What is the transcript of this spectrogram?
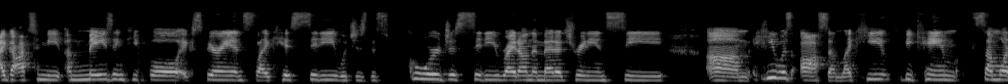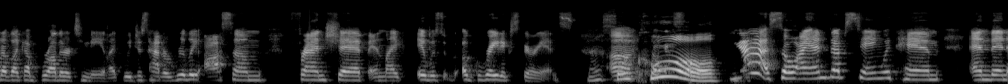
I got to meet amazing people experience like his city which is this gorgeous city right on the mediterranean sea um, he was awesome. Like he became somewhat of like a brother to me. Like we just had a really awesome friendship and like it was a great experience. That's so um, cool. So, yeah. So I ended up staying with him and then,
